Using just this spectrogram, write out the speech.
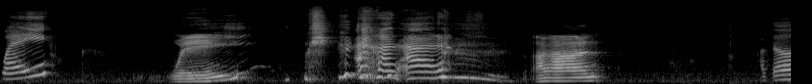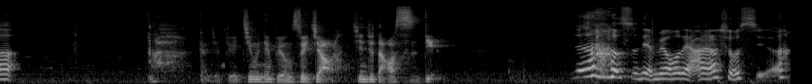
喂，喂，安安，安安，好的，感觉别今天不用睡觉了，今天就打到十点。真 的十点没有，我等下要休息了。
